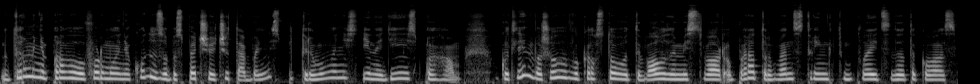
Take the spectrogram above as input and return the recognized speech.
Дотримання правил оформлення коду забезпечує читабельність, підтримуваність і надійність програм. У Kotlin важливо використовувати val замість var, оператор when string templates data class.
